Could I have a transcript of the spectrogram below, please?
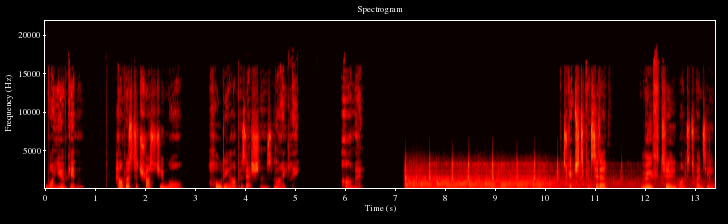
what you have given. Help us to trust you more, holding our possessions lightly. Amen. Scripture to consider Ruth 2 1 to 20.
